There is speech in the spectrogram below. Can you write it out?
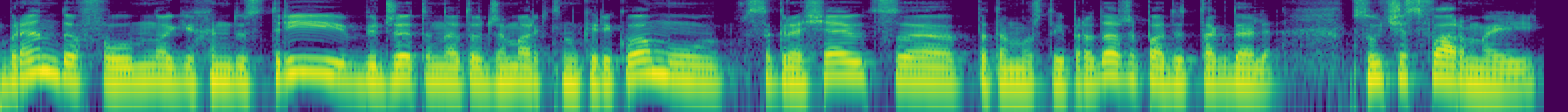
брендов, у многих индустрий бюджеты на тот же маркетинг и рекламу сокращаются, потому что и продажи падают и так далее. В случае с фармой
